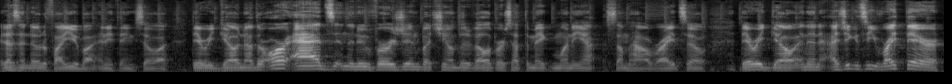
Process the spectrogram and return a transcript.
It doesn't notify you about anything. So uh, there we go. Now, there are ads in the new version, but, you know, the developers have to make money somehow, right? So there we go. And then, as you can see right there,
